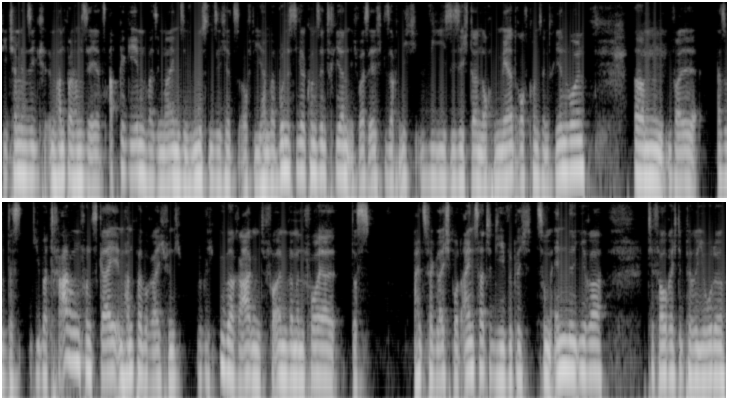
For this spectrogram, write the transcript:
die Champions League im Handball haben sie ja jetzt abgegeben, weil sie meinen, sie müssten sich jetzt auf die Handball-Bundesliga konzentrieren. Ich weiß ehrlich gesagt nicht, wie sie sich da noch mehr drauf konzentrieren wollen. Ähm, weil, also das, die Übertragung von Sky im Handballbereich finde ich wirklich überragend. Vor allem, wenn man vorher das als Vergleich Sport 1 hatte, die wirklich zum Ende ihrer TV-Rechte-Periode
